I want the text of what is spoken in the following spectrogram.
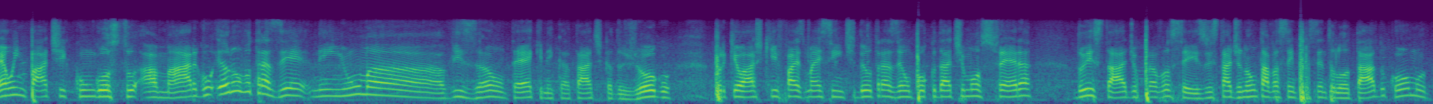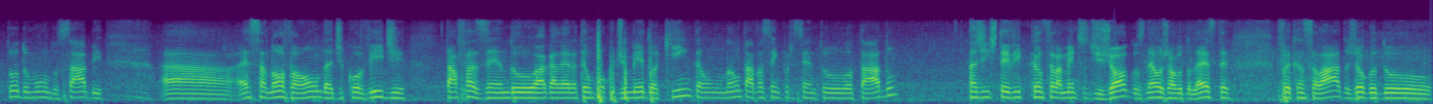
É um empate com gosto amargo. Eu não vou trazer nenhuma visão técnica, tática do jogo, porque eu acho que faz mais sentido eu trazer um pouco da atmosfera do estádio para vocês. O estádio não estava 100% lotado, como todo mundo sabe, ah, essa nova onda de Covid está fazendo a galera ter um pouco de medo aqui, então não estava 100% lotado. A gente teve cancelamentos de jogos, né? O jogo do Leicester foi cancelado, o jogo do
